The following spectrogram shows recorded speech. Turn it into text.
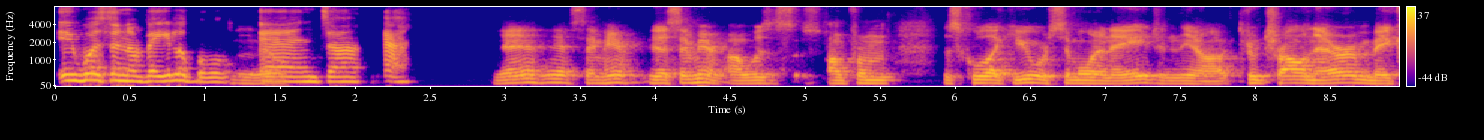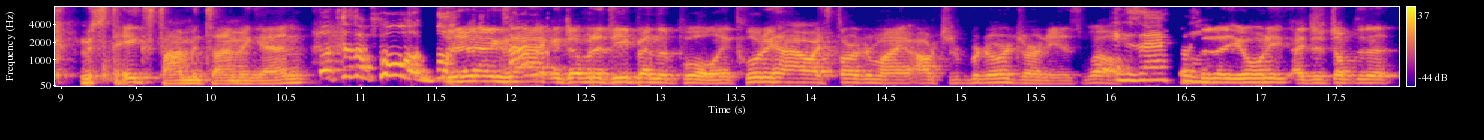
it wasn't available. And uh, yeah, yeah, yeah, same here. Yeah, same here. I was, I'm from the school like you, we're similar in age, and you know, through trial and error, make mistakes time and time again. Go to the pool. Yeah, exactly. Jump in the deep end of the pool, including how I started my entrepreneur journey as well. Exactly. You only, I just jumped in the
